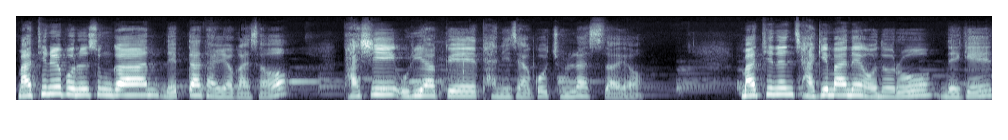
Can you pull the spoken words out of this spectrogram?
마틴을 보는 순간 냅다 달려가서 다시 우리 학교에 다니자고 졸랐어요. 마틴은 자기만의 언어로 내게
